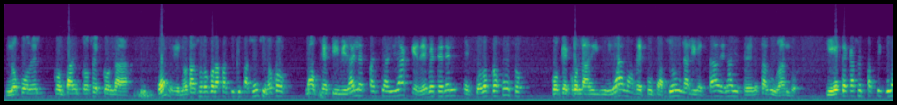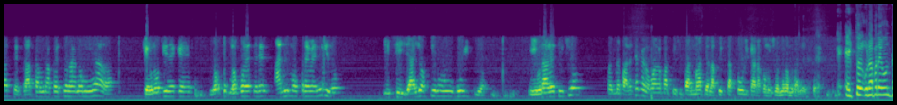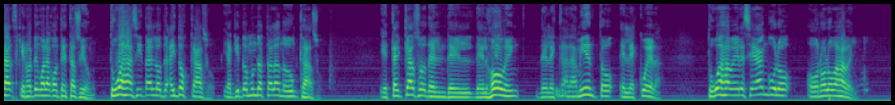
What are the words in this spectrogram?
no poder contar entonces con la, bueno, no tan solo con la participación, sino con la objetividad y la imparcialidad que debe tener en todo proceso, porque con la dignidad, la reputación y la libertad de nadie se debe estar jugando. Y en este caso en particular se trata de una persona nominada que uno tiene que, no, no puede tener ánimo prevenido y si ya ellos tienen un juicio y una decisión, pues me parece que no van a participar más de la pista pública de la Comisión de Nombramiento. Héctor, una pregunta que no tengo la contestación. Tú vas a citar los... Hay dos casos, y aquí todo el mundo está hablando de un caso. Y está el caso del, del, del joven, del escalamiento en la escuela. ¿Tú vas a ver ese ángulo o no lo vas a ver?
